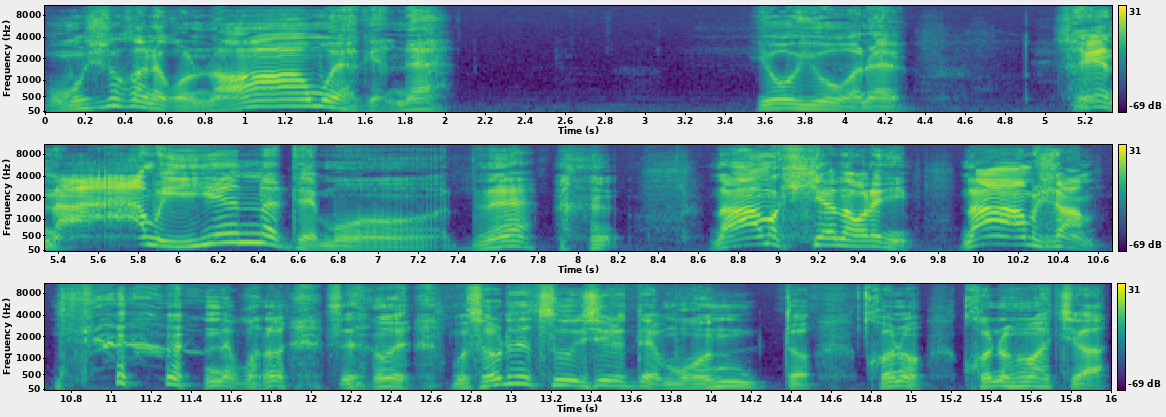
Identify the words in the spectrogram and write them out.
面白かねこの「なーも」やけんね。ようようはね。それなーも言えんなってもうね。なーも聞きやんな俺に。なーも知らん。でこのもうそれで通じるってもうほんとこのこの町は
